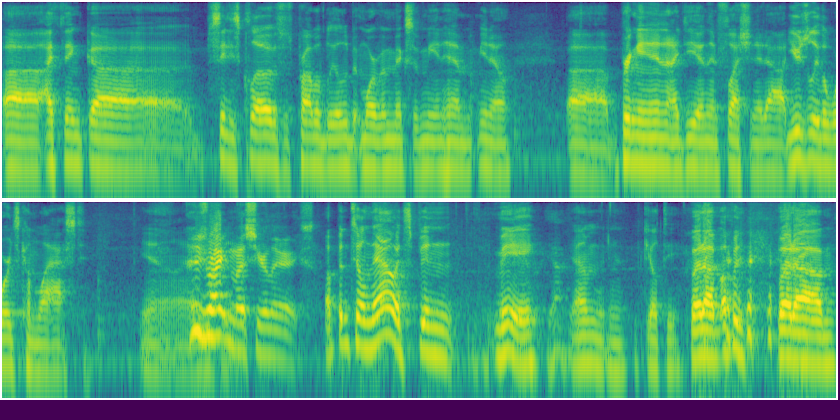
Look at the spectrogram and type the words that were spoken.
Uh, I think uh, City's Closed was probably a little bit more of a mix of me and him, you know, uh, bringing in an idea and then fleshing it out. Usually the words come last. You know, Who's and writing most of your lyrics? Up until now, it's been me. Yeah. I'm yeah, guilty. But, um, up in, but um,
